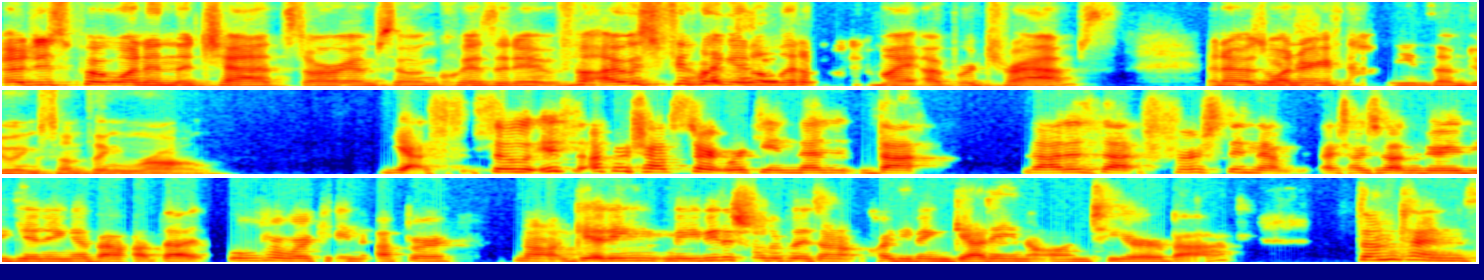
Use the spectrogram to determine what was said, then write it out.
I just put one in the chat. Sorry, I'm so inquisitive. I was feeling it a little bit in my upper traps, and I was yes. wondering if that means I'm doing something wrong. Yes. So if upper traps start working, then that that is that first thing that I talked about in the very beginning about that overworking upper not getting, maybe the shoulder blades are not quite even getting onto your back. Sometimes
